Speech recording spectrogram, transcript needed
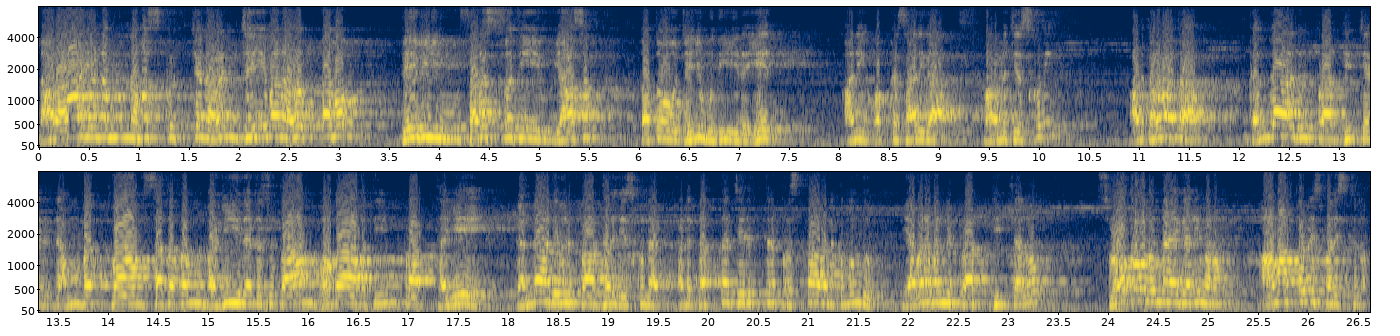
నారాయణం నమస్కృత్య నరం చైవ నరోత్తమం దేవీం సరస్వతీం వ్యాసం తతో జయముదీరయేత్ అని ఒక్కసారిగా స్మరణ చేసుకుని ఆ తర్వాత గంగానదిని ప్రార్థించేటటువంటి అంబత్వాం సతతం భగీరథ సుతాం భోగావతీం ప్రార్థయే గంగాదేవుని ప్రార్థన చేసుకున్నాడు అంటే దత్త చరిత్ర ప్రస్తావనకు ముందు ఎవరెవరిని ప్రార్థించాలో శ్లోకములు ఉన్నాయి కానీ మనం ఆ మాత్రమే స్మరిస్తున్నాం.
